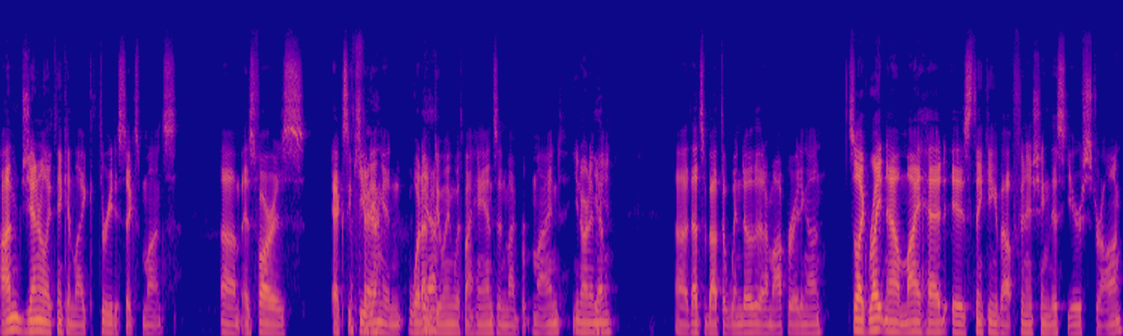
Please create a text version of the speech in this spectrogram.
I'm generally thinking like three to six months. Um, as far as executing and what Yeah. I'm doing with my hands and my b- mind, you know what I Yep. mean? Uh, that's about the window that I'm operating on. So, like right now, my head is thinking about finishing this year strong,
